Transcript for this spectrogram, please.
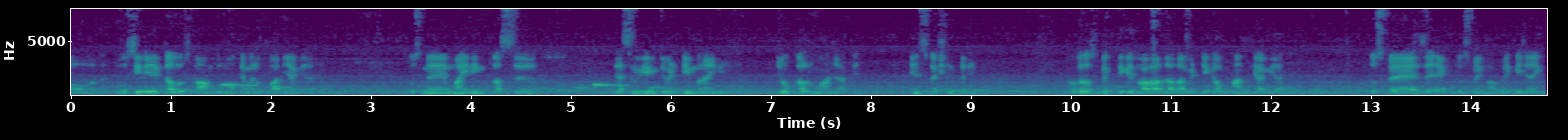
और तो इसीलिए कल उस काम को मौके में रुकवा दिया गया है। उसमें माइनिंग प्लस तहसील की एक टीम बनाई गई है, जो कल वहाँ जाके इंस्पेक्शन करेगी। तो अगर उस व्यक्ति के द्वारा ज़्यादा मिट्टी का उठान किया गया है तो उस पर एज ए एक्ट उसमें कार्रवाई की जाएगी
